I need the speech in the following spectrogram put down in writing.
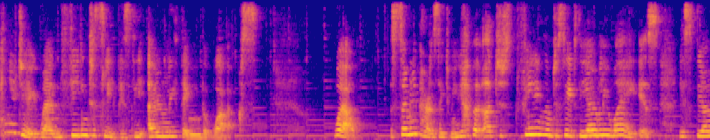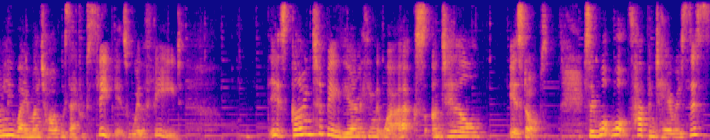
what can you do when feeding to sleep is the only thing that works? Well, so many parents say to me, yeah, but uh, just feeding them to sleep is the only way. It's, it's the only way my child will settle to sleep. It's with a feed. It's going to be the only thing that works until it stops. So what, what's happened here is this,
